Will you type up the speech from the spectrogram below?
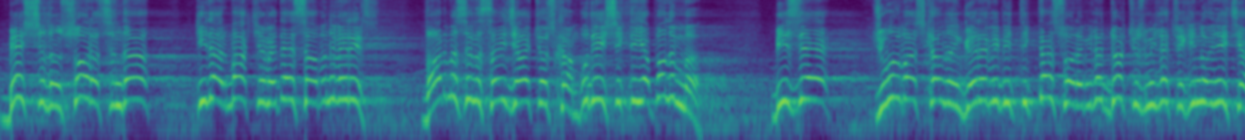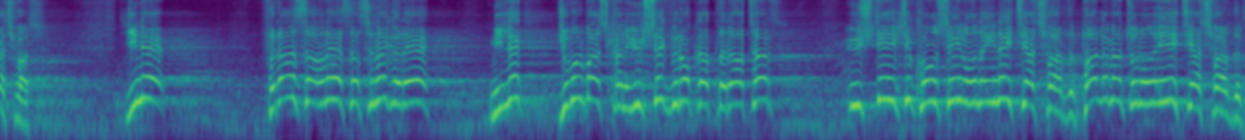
Beş yılın sonrasında gider mahkemede hesabını verir. Var mısınız Sayın Cahit Özkan? Bu değişikliği yapalım mı? Bizde Cumhurbaşkanının görevi bittikten sonra bile 400 milletvekilinin oyuna ihtiyaç var. Yine Fransa Anayasası'na göre millet Cumhurbaşkanı yüksek bürokratları atar. Üçte iki konseyin onayına ihtiyaç vardır. Parlamentonun onayına ihtiyaç vardır.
